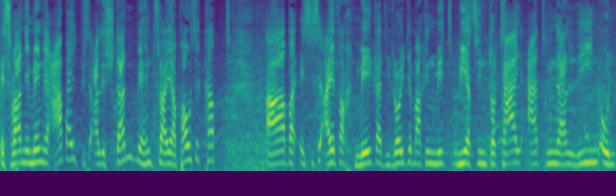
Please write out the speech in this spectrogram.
Es war eine Menge Arbeit, bis alles stand. Wir haben zwei Jahre Pause gehabt. Aber es ist einfach mega. Die Leute machen mit. Wir sind total Adrenalin und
